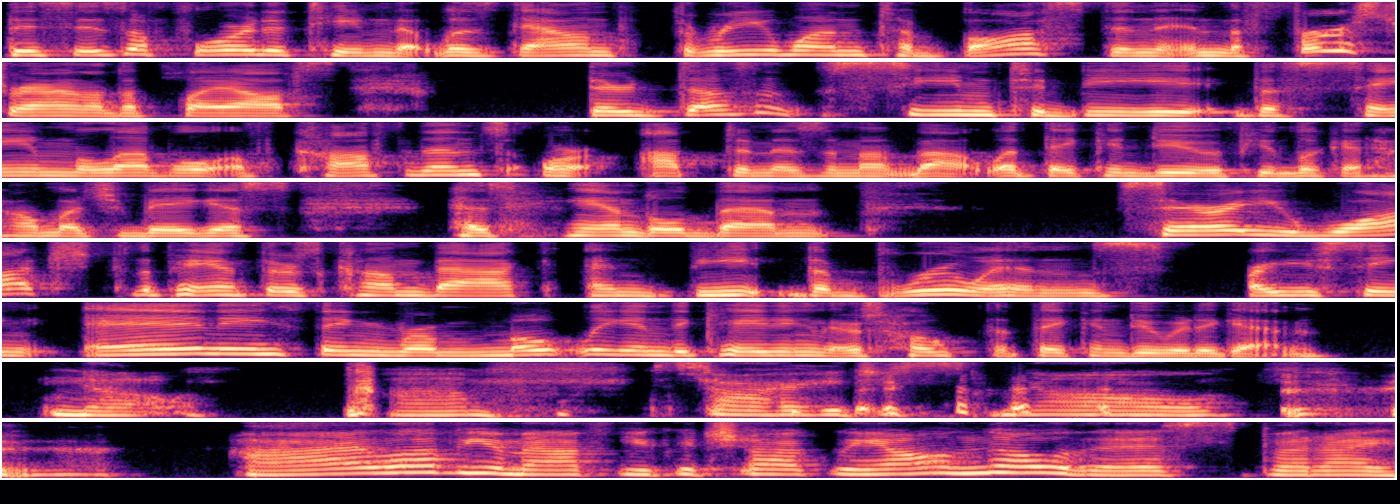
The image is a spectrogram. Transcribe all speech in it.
this is a Florida team that was down 3 1 to Boston in the first round of the playoffs, there doesn't seem to be the same level of confidence or optimism about what they can do if you look at how much Vegas has handled them. Sarah, you watched the Panthers come back and beat the Bruins. Are you seeing anything remotely indicating there's hope that they can do it again? No. Um, sorry, just no. I love you, Matthew Tkachuk. We all know this, but I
